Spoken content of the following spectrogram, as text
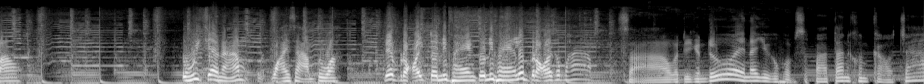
เบาอุ้ยแก้วน้ำวายสามตัว เรียบร้อยตัวนี้แพงตัวนี้แพงเรียบร้อยครับภาพสวัสดีกันด้วยนะอยู่กับผมสปาร์ตันคนเก่าเจ้า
